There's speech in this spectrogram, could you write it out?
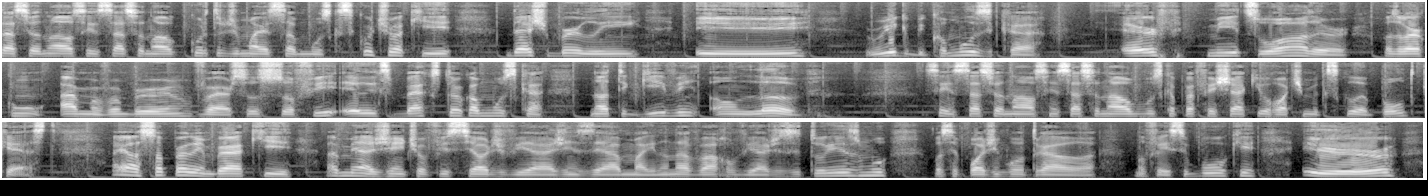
Sensacional, sensacional. Curto demais essa música. Você curtiu aqui Dash Berlin e Rigby com música Earth Meets Water. Vamos agora com Armin van Buuren versus Sophie Elix Baxter com a música Not Giving on Love. Sensacional, sensacional música para fechar aqui o Hot Mix Club Podcast. Aí ó, só para lembrar que a minha agente oficial de viagens é a Marina Navarro Viagens e Turismo. Você pode encontrá-la no Facebook e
